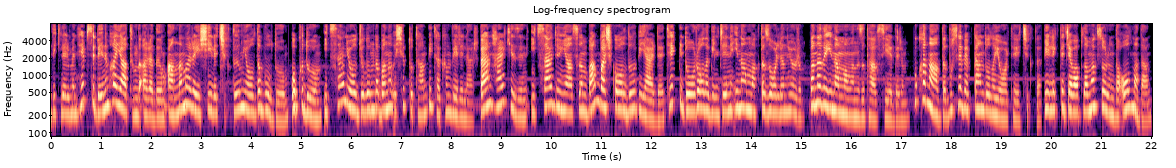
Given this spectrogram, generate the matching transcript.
söylediklerimin hepsi benim hayatımda aradığım anlam arayışı ile çıktığım yolda bulduğum, okuduğum, içsel yolculuğumda bana ışık tutan bir takım veriler. Ben herkesin içsel dünyasının bambaşka olduğu bir yerde tek bir doğru olabileceğine inanmakta zorlanıyorum. Bana da inanmamanızı tavsiye ederim. Bu kanalda bu sebepten dolayı ortaya çıktı. Birlikte cevaplamak zorunda olmadan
